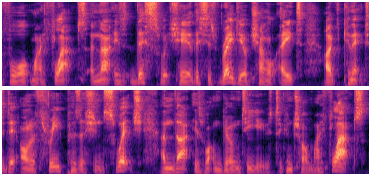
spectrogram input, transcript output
for my flaps and that is this switch here this is radio channel 8 I've connected it on a three position switch and that is what I'm going to use to control my flaps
